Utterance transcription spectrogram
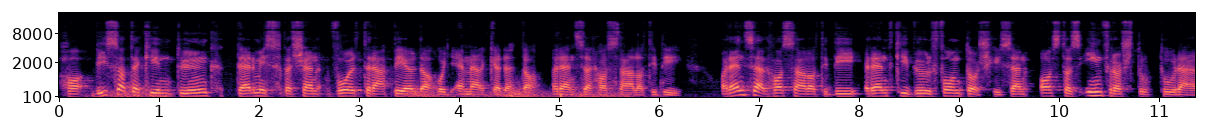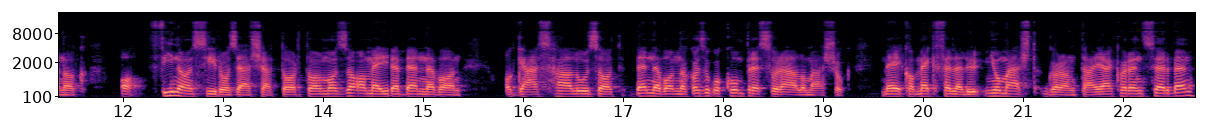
Ha visszatekintünk, természetesen volt rá példa, hogy emelkedett a rendszer használati díj. A rendszer használati díj rendkívül fontos, hiszen azt az infrastruktúrának a finanszírozását tartalmazza, amelyben benne van a gázhálózat, benne vannak azok a kompresszorállomások, melyek a megfelelő nyomást garantálják a rendszerben,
